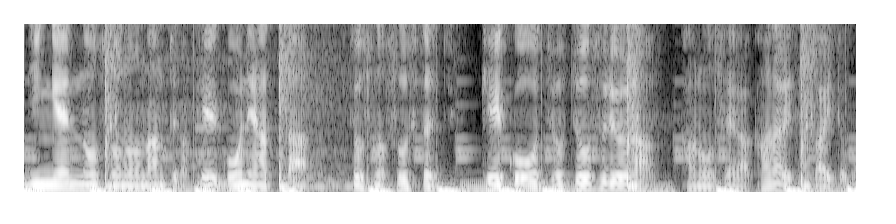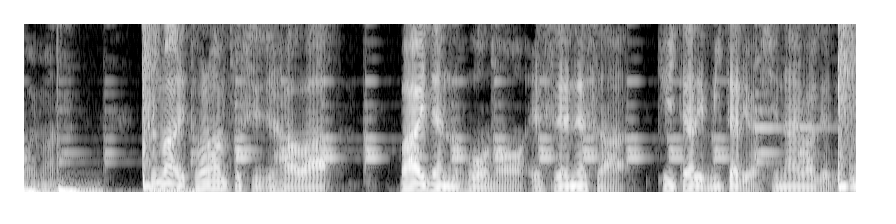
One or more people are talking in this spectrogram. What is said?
人間のその何ていうか傾向にあった一つのそうした傾向を助長するような可能性がかなり高いと思います。つまりトランプ支持派はバイデンの方の SNS は聞いたり見たりはしないわけです。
